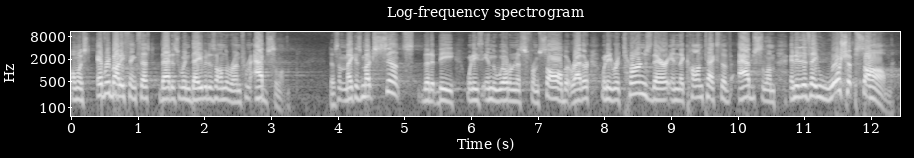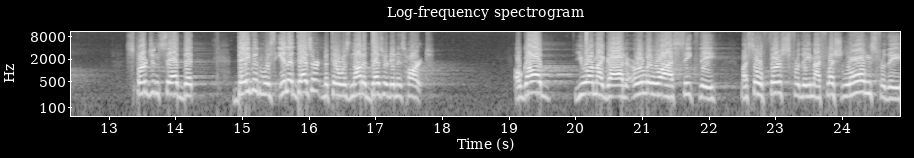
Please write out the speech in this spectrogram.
Almost everybody thinks that, that is when David is on the run from Absalom. Doesn't make as much sense that it be when he's in the wilderness from Saul, but rather when he returns there in the context of Absalom. And it is a worship psalm. Spurgeon said that David was in a desert, but there was not a desert in his heart. Oh God, you are my God. Early will I seek thee. My soul thirsts for thee. My flesh longs for thee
